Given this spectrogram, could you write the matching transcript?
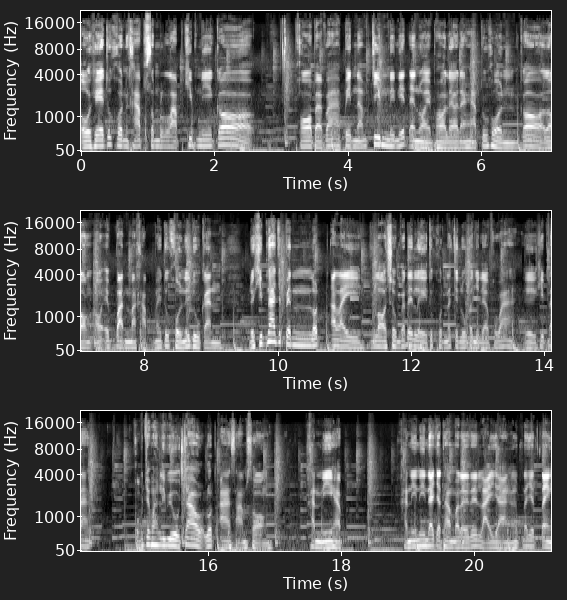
โอเคทุกคนครับสำหรับคลิปนี้ก็พอแบบว่าเป็นน้ำจิ้มนิดๆหน่อยๆพอแล้วนะครับ ทุกคนก็ลองเอา F1 มาขับให้ทุกคนได้ดูกันเดี๋ยวคลิปหน้าจะเป็นรถอะไรรอชมก็ได้เลย ทุกคนน่าจะรู้กันอยู่แล้วเพราะว่าเออคลิปหน้า ผมจะมารีวิวเจ้ารถ R32 คันนี้ครับคันนี้นี่น่าจะทำอะไรได้หลายอย่างครับ น่าจะแต่ง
